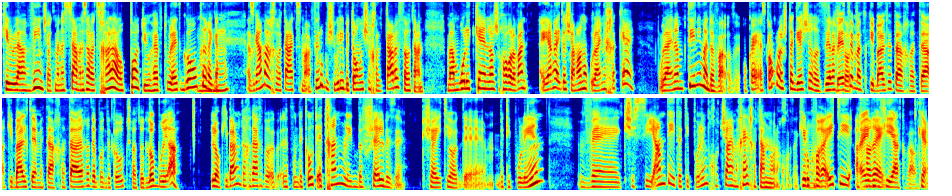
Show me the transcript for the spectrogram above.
כאילו להבין שאת מנסה, מנסה, ואת צריכה להרפות, you have to let go כרגע. מהמם. אז גם ההחלטה עצמה, אפילו בשבילי בתור מי שחלתה בסרטן, ואמרו לי כן, לא שחור או לבן, היה רגע שאמרנו אולי נחכה, אולי נמתין עם הדבר הזה, אוקיי? אז קודם כל יש את הגשר הזה לחטות. בעצם את קיבלת את ההחלטה, קיבלתם את ההחלטה ללכת לפונדקאות כשאת עוד לא בריאה. לא, קיבלנו את ההחלטה לפונדקאות, התחלנו להתבשל בזה כשהייתי עוד אה, בטיפולים, וכשסיימתי את הטיפולים חודשיים אחרי חתמנו על החוזה, כאילו כבר הייתי היית אחרי. נקייה כבר. כן.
